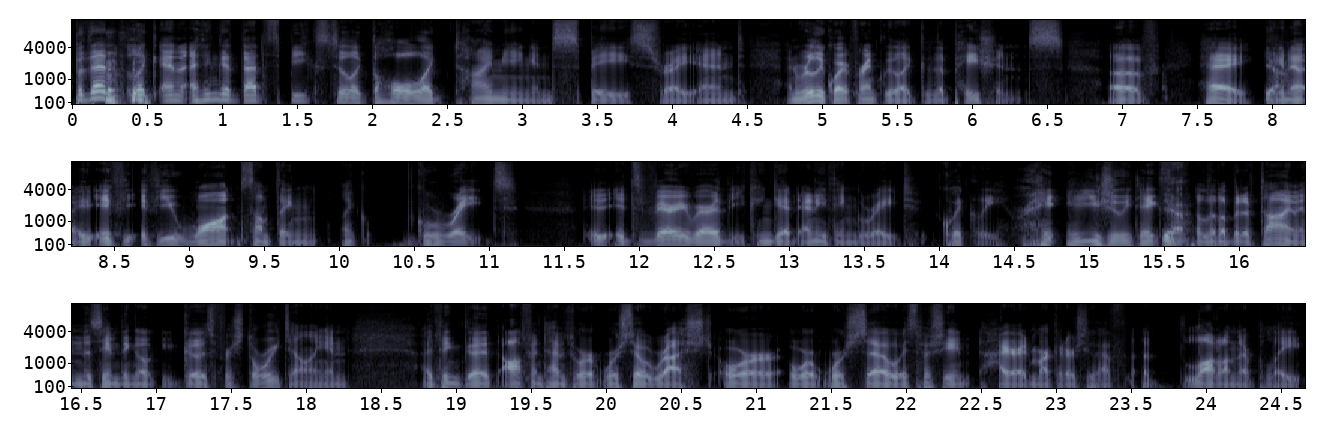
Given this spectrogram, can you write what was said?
but that like, and I think that that speaks to like the whole like timing and space, right? And and really, quite frankly, like the patience of hey, yeah. you know, if if you want something like great, it, it's very rare that you can get anything great quickly, right? It usually takes yeah. a little bit of time, and the same thing goes for storytelling. And I think that oftentimes we're we're so rushed, or or we're so, especially higher ed marketers who have a lot on their plate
